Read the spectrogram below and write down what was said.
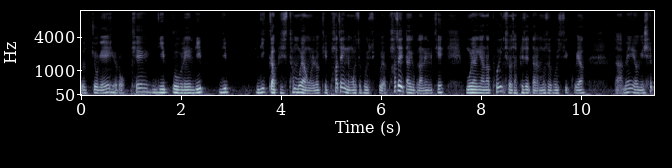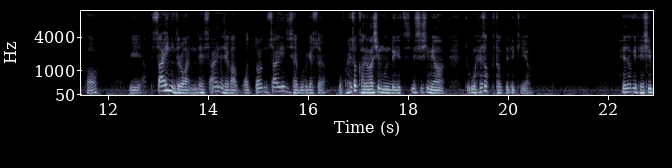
이쪽에 이렇게 nib 부분에 nib, nib, nib과 비슷한 모양으로 이렇게 파져 있는 것을 볼 수 있고요. 파져 있다기보다는 이렇게 모양이 하나 포인트로 잡혀져 있다는 것을 볼 수 있고요. 그 다음에 여기 셰퍼 이 사인이 들어가 있는데 사인은 제가 어떤 사인인지 잘 모르겠어요. 이거 해석 가능하신 분들 있, 있으시면 조금 해석 부탁드릴게요. 해석이 되시,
